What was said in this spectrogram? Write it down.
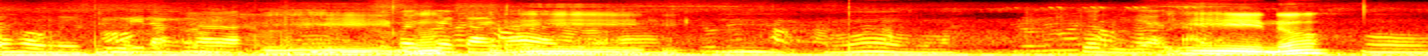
လက်ဟုတ်နေဒီလေးထားတာ အေး ဖက် နော် ချက်ကင်တာ အေး ဟွန်းဟိုမှာတွက်ပြီးရ အေးနော် ဟွန်း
